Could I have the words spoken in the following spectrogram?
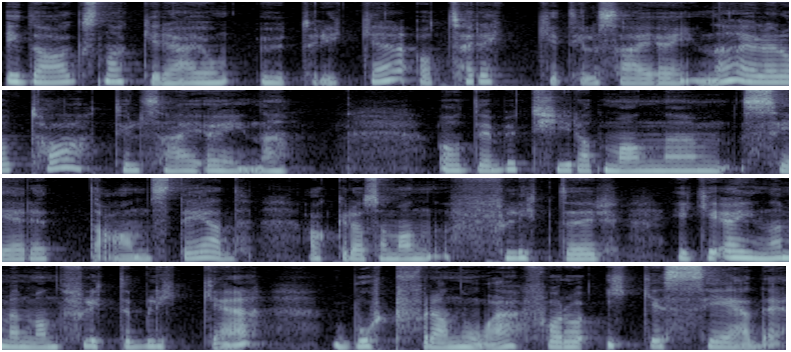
I dag snakker jeg om uttrykket å trekke til seg øyne' eller å ta til seg øyne'. Og det betyr at man eh, ser et annet sted. Akkurat som man flytter ikke øynene, men man flytter blikket bort fra noe for å ikke se det.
